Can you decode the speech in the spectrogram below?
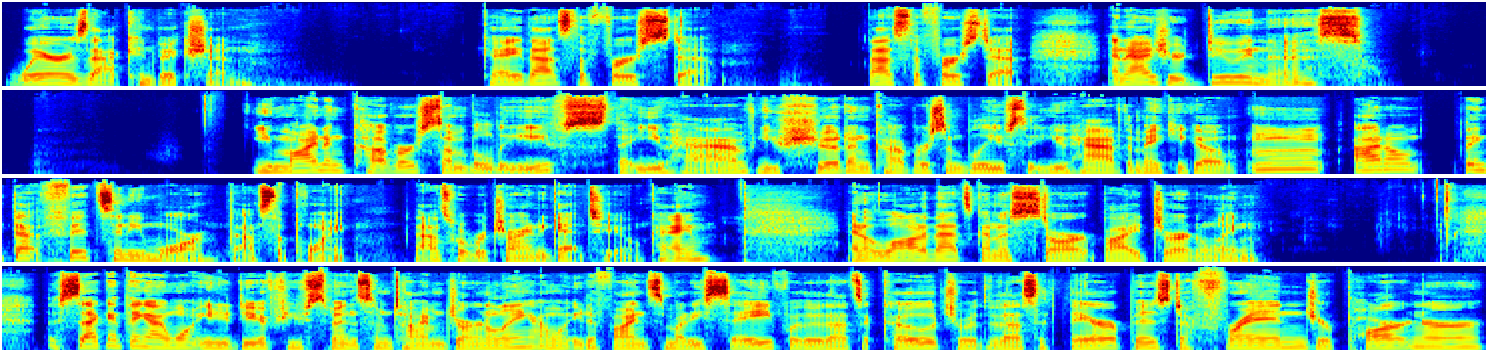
Where is that conviction? Okay, that's the first step. That's the first step. And as you're doing this, you might uncover some beliefs that you have. You should uncover some beliefs that you have that make you go, mm, I don't think that fits anymore. That's the point. That's what we're trying to get to. Okay. And a lot of that's going to start by journaling. The second thing I want you to do if you've spent some time journaling, I want you to find somebody safe, whether that's a coach, whether that's a therapist, a friend, your partner,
